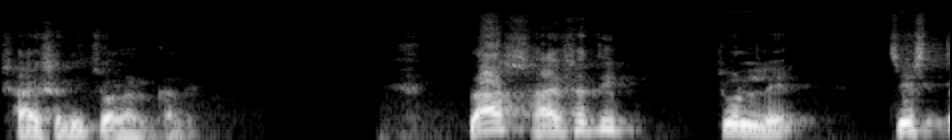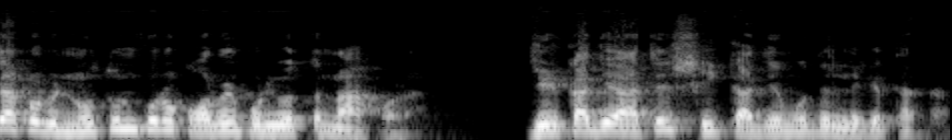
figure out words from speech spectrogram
সাড়ে সাথী চলার কালে। প্লাস সাড়ে সাথী চললে চেষ্টা করবে নতুন কোনো কর্মের পরিবর্তন না করা। যে কাজে আছেন সেই কাজের মধ্যে লেগে থাকা।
